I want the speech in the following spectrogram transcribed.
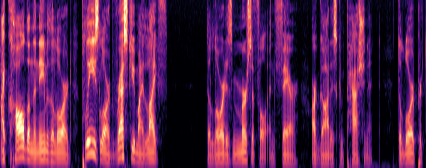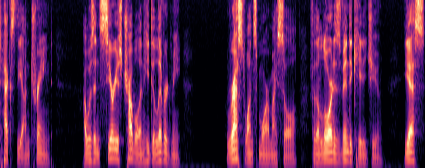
I called on the name of the Lord. Please, Lord, rescue my life. The Lord is merciful and fair. Our God is compassionate. The Lord protects the untrained. I was in serious trouble, and he delivered me. Rest once more, my soul, for the Lord has vindicated you. Yes,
